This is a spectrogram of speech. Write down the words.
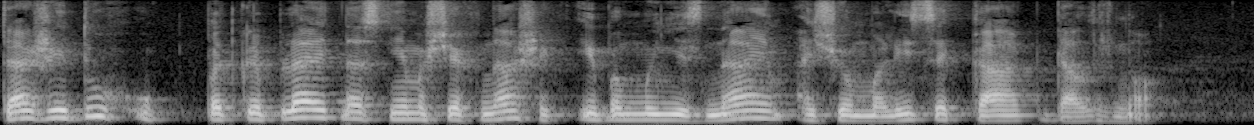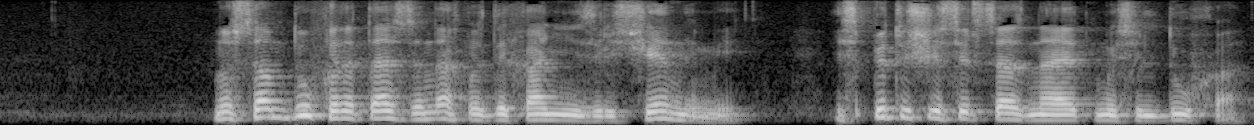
Также и Дух подкрепляет нас в немощах наших, ибо мы не знаем, о чем молиться, как должно. Но сам Дух ходатайствует за нас воздыхание изреченными, испытывающий сердца знает мысль Духа.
